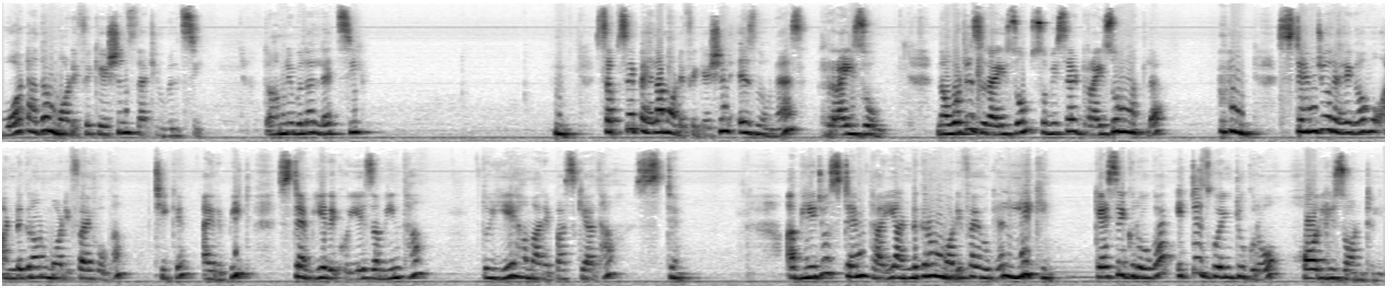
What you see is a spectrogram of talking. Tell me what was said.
what are the modifications that you will see तो हमने बोला लेट्स सी सबसे पहला modification is known as rhizome now what is rhizome so we said मतलब स्टेम जो रहेगा वो अंडरग्राउंड मॉडिफाई होगा, ठीक है? आई रिपीट स्टेम, ये देखो, ये ज़मीन था तो ये हमारे पास क्या था? स्टेम। अब ये जो स्टेम था, ये अंडरग्राउंड मॉडिफाई हो गया, लेकिन कैसे ग्रो होगा? It is going to grow horizontally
